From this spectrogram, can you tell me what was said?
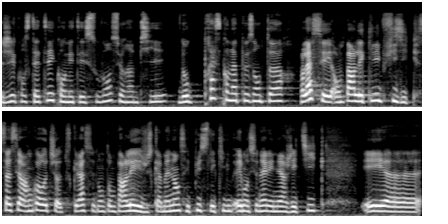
J'ai constaté qu'on était souvent sur un pied, donc presque en apesanteur. là, c'est, on parle d'équilibre physique. Ça, c'est encore autre chose. Parce que là, ce dont on parlait jusqu'à maintenant, c'est plus l'équilibre émotionnel, énergétique. Et, euh,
